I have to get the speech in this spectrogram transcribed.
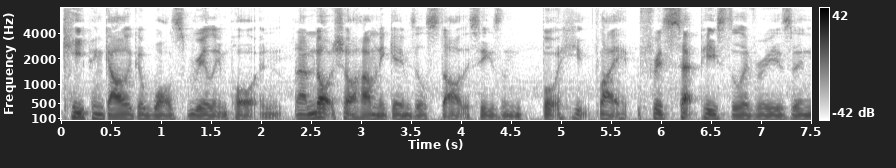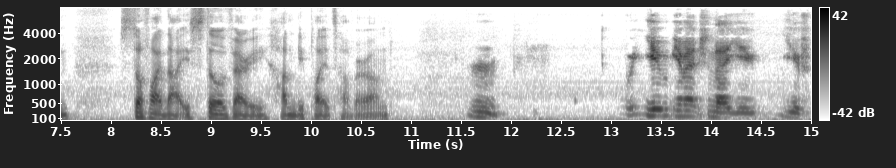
keeping Gallagher was really important. And I'm not sure how many games he'll start this season, but he like for his set piece deliveries and stuff like that, he's still a very handy player to have around. Mm. You you mentioned there you you've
